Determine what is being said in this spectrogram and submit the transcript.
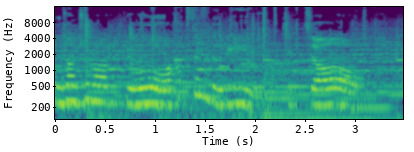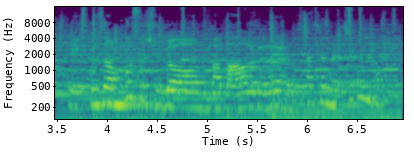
고3초등학교 학생들이 직접 이 고3 호수 주변과 마을을 사진을 찍은다 보다.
